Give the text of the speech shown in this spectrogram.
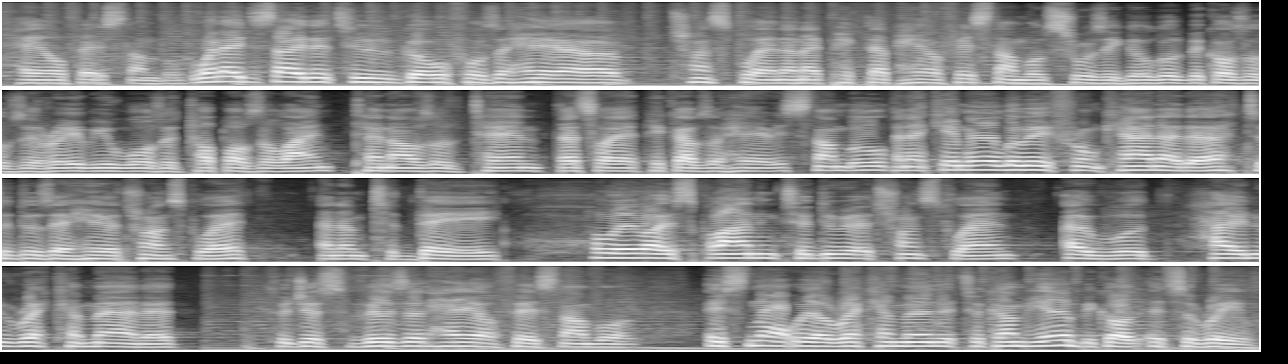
Hair of Istanbul. When I decided to go for the hair transplant and I picked up Hair of Istanbul through the Google because of the review was the top of the line, 10 out of 10. That's why I picked up the Hair Istanbul. And I came all the way from Canada to do the hair transplant. And I'm today, whoever is planning to do a transplant, I would highly recommend it to just visit Hair of Istanbul. It's not well recommended to come here because it's a real.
